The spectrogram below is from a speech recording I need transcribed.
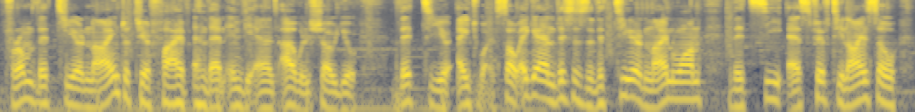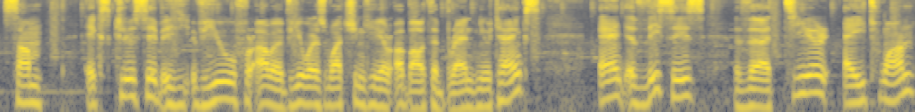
from the tier 9 to tier 5 and then in the end I will show you the tier 8 one. So again this is the tier 9 one the CS59 so some exclusive view for our viewers watching here about the brand new tanks and this is the tier 8 one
